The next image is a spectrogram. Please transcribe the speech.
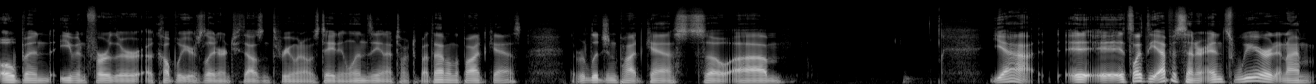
opened even further a couple years later in 2003 when I was dating Lindsay, and I talked about that on the podcast, the religion podcast. So, um, yeah, it, it's like the epicenter, and it's weird, and I'm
